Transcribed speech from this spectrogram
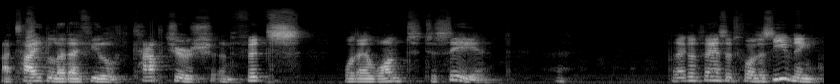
a title that I feel captures and fits what I want to say. But I confess that for this evening,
